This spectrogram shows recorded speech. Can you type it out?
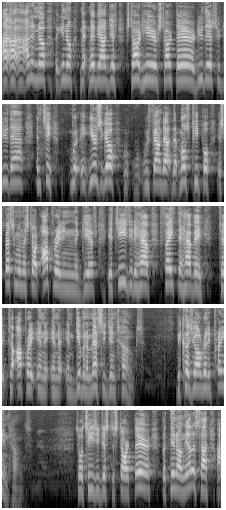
I, I, I didn't know, you know, maybe I'll just start here, start there, or do this or do that. And see, years ago, we found out that most people, especially when they start operating in the gifts, it's easy to have faith to have a to, to operate in, a, in, a, in giving a message in tongues because you already pray in tongues. So it's easy just to start there. But then on the other side, I,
